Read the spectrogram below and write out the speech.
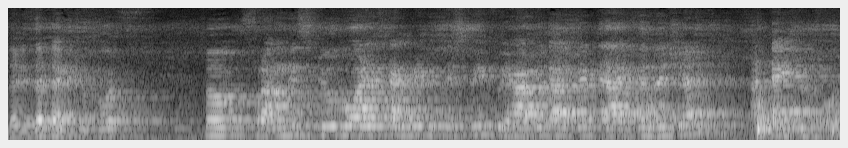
that is the text four so from this two bodies complete this we have to calculate the acceleration and text four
